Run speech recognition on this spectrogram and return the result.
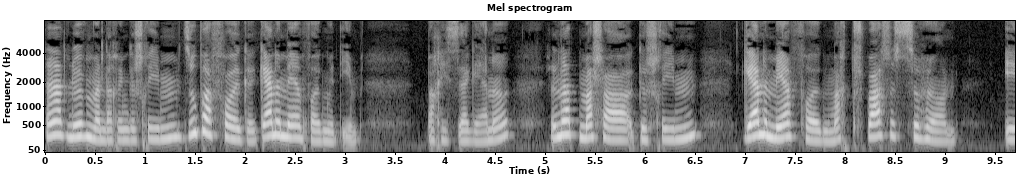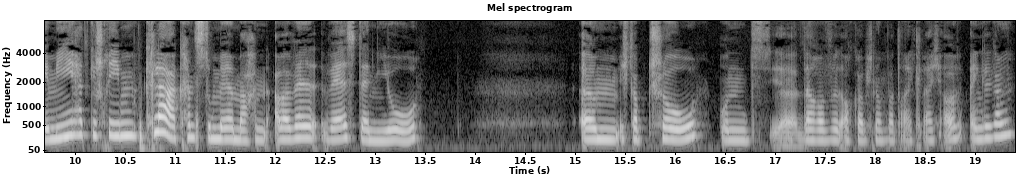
Dann hat Löwenwanderin geschrieben, super Folge, gerne mehr Folgen mit ihm. Mache ich sehr gerne. Dann hat Mascha geschrieben, gerne mehr Folgen, macht Spaß es zu hören. Emi hat geschrieben, klar, kannst du mehr machen, aber wer, wer ist denn Jo? Ähm, ich glaube Joe. Und ja, darauf wird auch, glaube ich, nochmal direkt gleich eingegangen.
